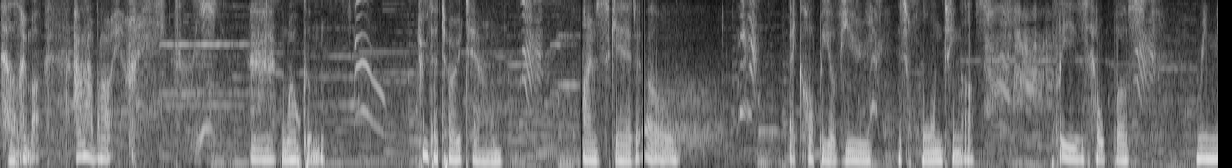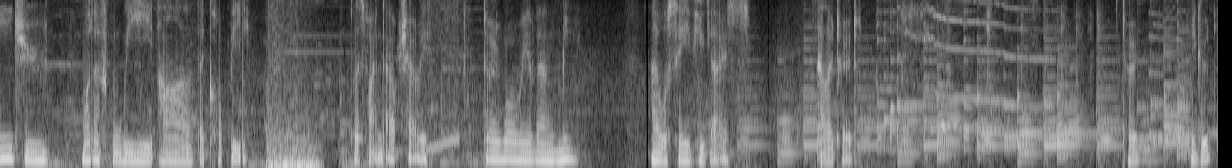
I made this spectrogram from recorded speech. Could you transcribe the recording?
Hello, my... Hello, my... Welcome to the Toad Town. I'm scared. Oh, a copy of you is haunting us. Please help us. We need you. What if we are the copy? Let's find out, shall we? Don't worry about me. I will save you guys. Hello, Toad. Toad, you good?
